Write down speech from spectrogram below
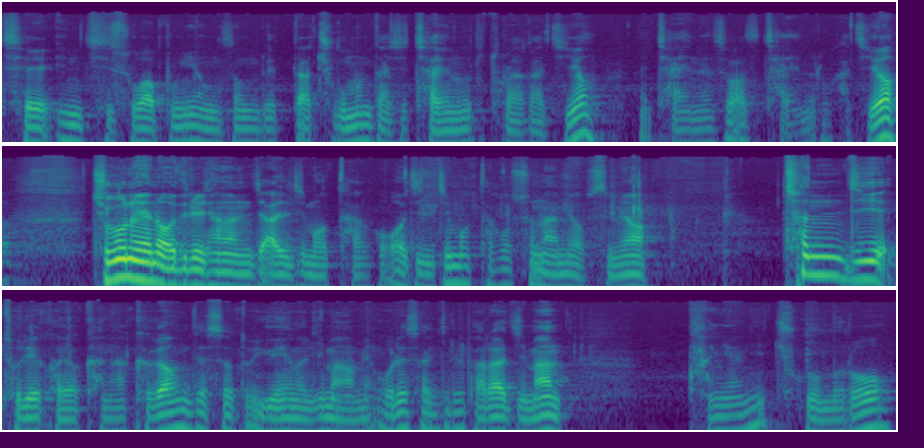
체인 지수와 붕이 형성됐다. 죽으면 다시 자연으로 돌아가지요. 자연에서 와서 자연으로 가지요. 죽은 후에는 어디를 향하는지 알지 못하고 어질지 못하고 순함이 없으며 천지의 도리에 거역하나 그 가운데서도 유행을 희망하며 오래 살기를 바라지만 당연히 죽음으로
